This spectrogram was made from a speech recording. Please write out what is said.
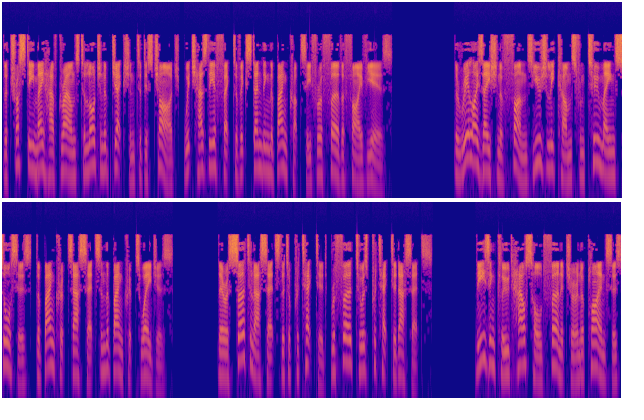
the trustee may have grounds to lodge an objection to discharge, which has the effect of extending the bankruptcy for a further five years. The realization of funds usually comes from two main sources, the bankrupt's assets and the bankrupt's wages. There are certain assets that are protected, referred to as protected assets. These include household furniture and appliances,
